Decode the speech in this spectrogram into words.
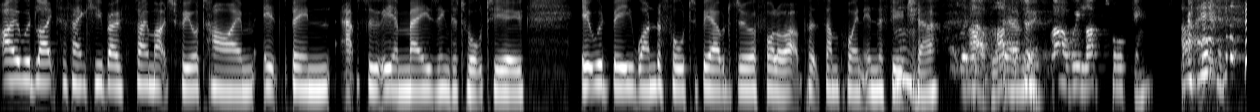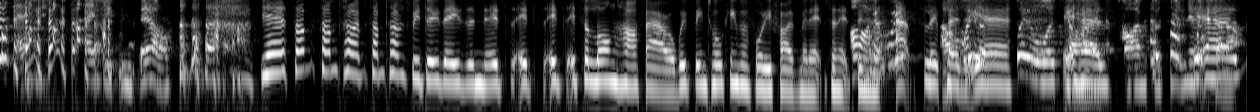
I would like to thank you both so much for your time. It's been absolutely amazing to talk to you. It would be wonderful to be able to do a follow up at some point in the future. Would I'd love to. to. Well, we love talking. as, as you can tell. Yeah, some sometimes sometimes we do these and it's it's it's it's a long half hour. We've been talking for 45 minutes and it's Oh, been an we? absolute Oh, pleasure. we, yeah. we always It has. time because we never It shut has.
